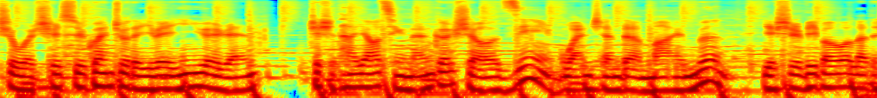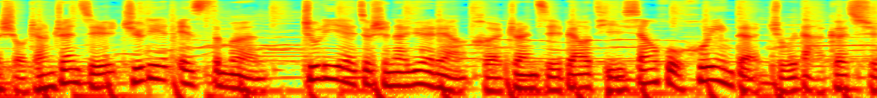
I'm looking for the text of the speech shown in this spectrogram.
是我持续关注的一位音乐人，这是他邀请男歌手 Zin 完成的《My Moon》，也是 Vivola 的首张专辑《Juliet Is the Moon》，朱丽叶就是那月亮和专辑标题相互呼应的主打歌曲。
